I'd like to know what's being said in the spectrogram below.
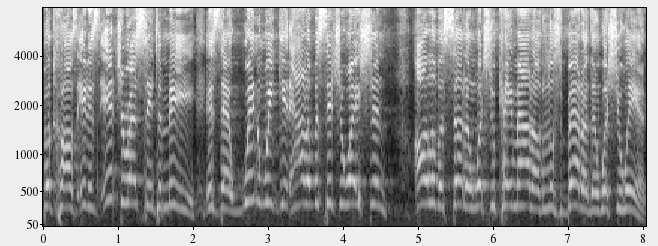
because it is interesting to me is that when we get out of a situation, all of a sudden what you came out of looks better than what you in.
